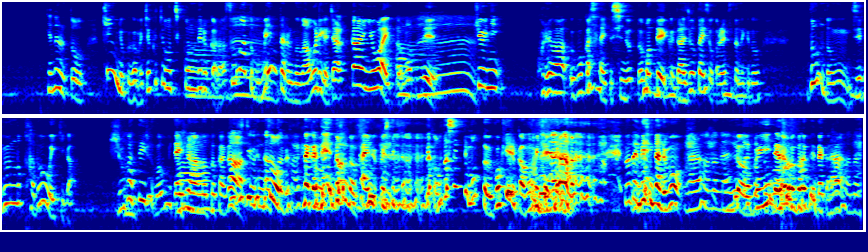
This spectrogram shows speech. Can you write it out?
てなると筋力がめちゃくちゃ落ち込んでるからうん。その後もメンタルの治りが若干弱いと思ってうん。急にこれは動かさないと死ぬと思ってうん。ラジオ体操からやってたんだけどどんどん自分の可動域が広がっているぞみたいなのとかポがジティブになっそうなんかでどんどん回復してきた なんか私ってもっと動けるかもみたいな。のでメンタルもなるほどね。グイーンって残ってたからなるほどね。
